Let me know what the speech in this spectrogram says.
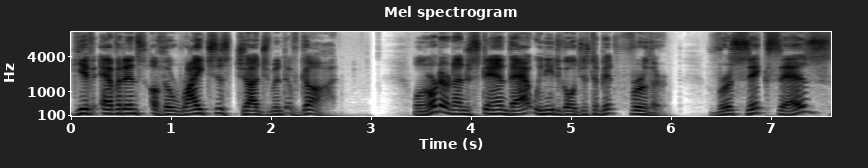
give evidence of the righteous judgment of God? Well, in order to understand that, we need to go just a bit further. Verse 6 says,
